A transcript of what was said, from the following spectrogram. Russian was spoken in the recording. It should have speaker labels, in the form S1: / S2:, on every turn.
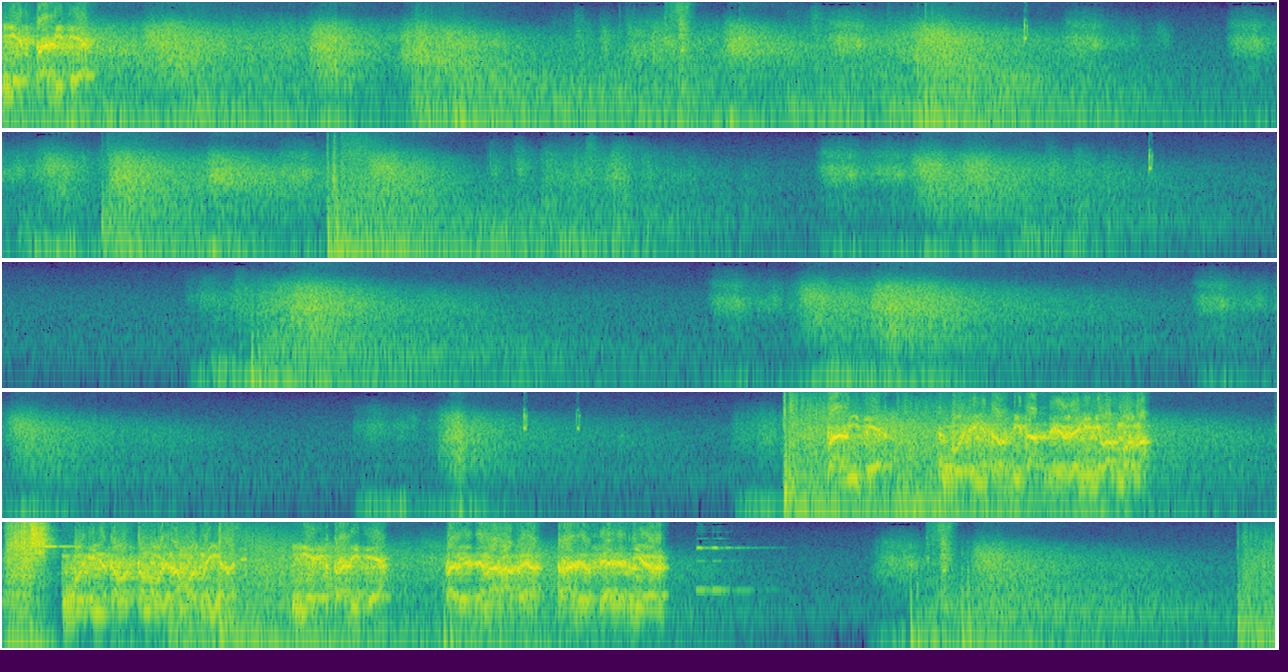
S1: Есть пробитие. Пробитие. Гусеница сбита. Движение невозможно. Гусеница восстановлена. Можно ехать. Есть пробитие. Повреждена рация. Радиус связи снижен.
